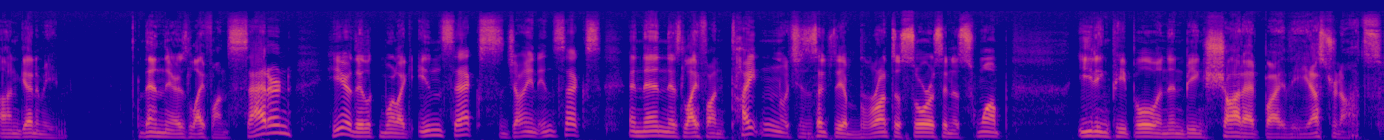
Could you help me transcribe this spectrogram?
on Ganymede. Then there's life on Saturn. Here they look more like insects, giant insects. And then there's life on Titan, which is essentially a brontosaurus in a swamp eating people and then being shot at by the astronauts.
